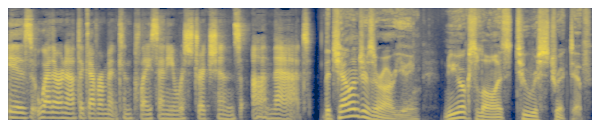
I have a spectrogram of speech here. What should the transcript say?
is whether or not the government can place any restrictions on that. The challengers are arguing New York's law is too restrictive.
